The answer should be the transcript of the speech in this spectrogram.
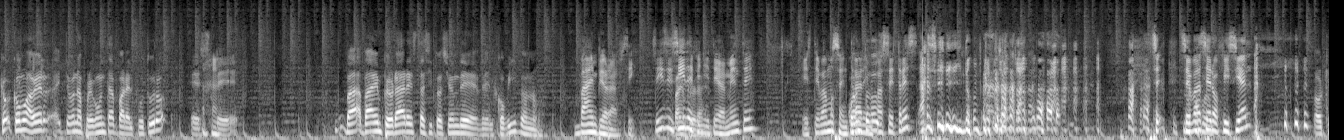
¿Cómo, cómo? a ver, ahí tengo una pregunta para el futuro. Este, ¿va, va a empeorar esta situación de, del COVID o no? Va a empeorar, sí. Sí, sí, Va sí, definitivamente. Este, vamos a entrar en ¿Cuántos? fase 3. Ah, sí, no, pero ya está. Se, se va a hacer oficial. Ok,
